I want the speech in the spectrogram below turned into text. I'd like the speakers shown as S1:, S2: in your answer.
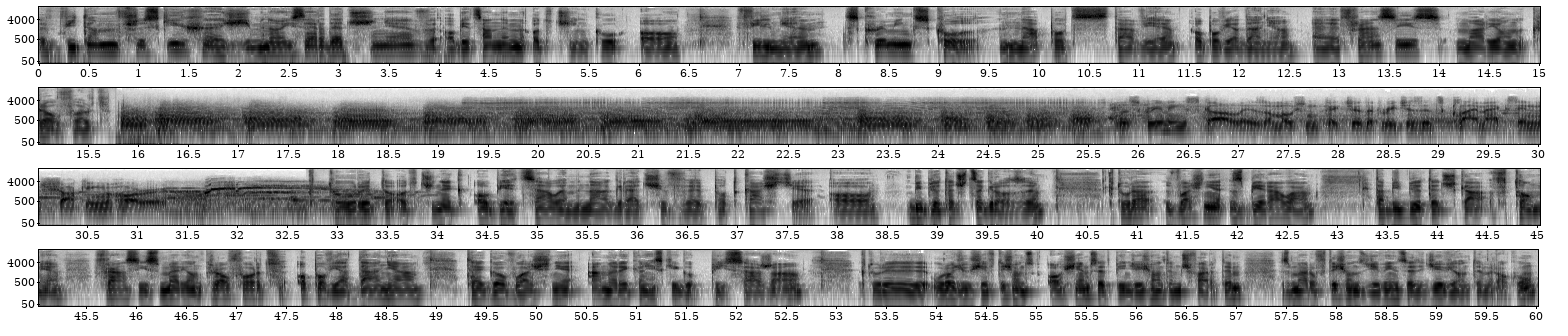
S1: Witam wszystkich zimno i serdecznie w obiecanym odcinku o filmie Screaming School na podstawie opowiadania e, Francis Marion Crawford.
S2: Motion picture that reaches its climax in shocking horror.
S1: Który to odcinek obiecałem nagrać w podcaście o Biblioteczce Grozy, która właśnie zbierała ta biblioteczka w tomie Francis Marion Crawford opowiadania tego właśnie amerykańskiego pisarza, który urodził się w 1854, zmarł w 1909 roku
